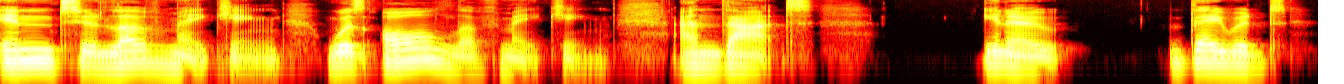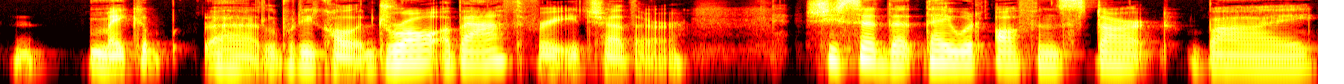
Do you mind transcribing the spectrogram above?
into lovemaking, was all lovemaking. And that, you know, they would make a uh, what do you call it draw a bath for each other. She said that they would often start by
